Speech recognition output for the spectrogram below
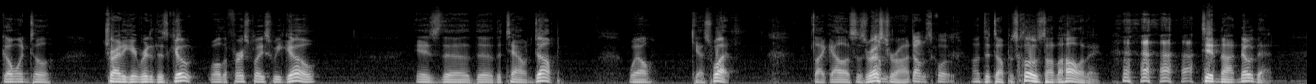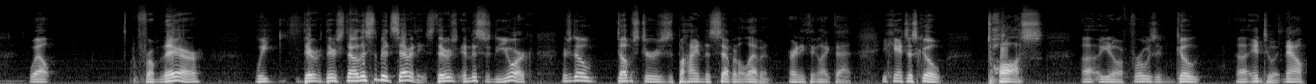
going to try to get rid of this goat. Well, the first place we go is the the, the town dump. Well, guess what? It's like Alice's restaurant. dump's closed. Uh, the dump is closed on the holiday. Did not know that. Well, from there, we there there's now this is mid seventies. There's and this is New York. There's no dumpsters behind the 7-Eleven or anything like that. You can't just go toss uh, you know a frozen goat uh, into it. Now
